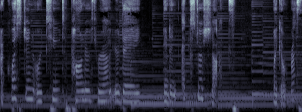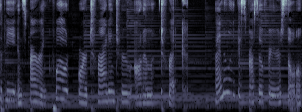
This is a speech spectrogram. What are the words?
a question or two to ponder throughout your day, and an extra shot, like a recipe inspiring quote or a tried and true autumn trick. Kind of like espresso for your soul.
